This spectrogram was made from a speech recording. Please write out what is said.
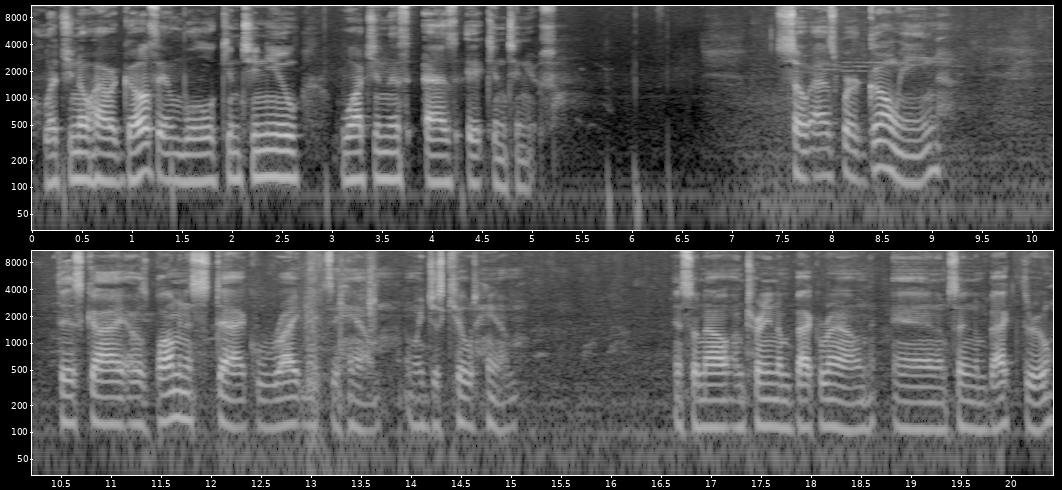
I'll let you know how it goes and we'll continue watching this as it continues. So as we're going, this guy, I was bombing a stack right next to him and we just killed him. And so now I'm turning them back around and I'm sending them back through.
